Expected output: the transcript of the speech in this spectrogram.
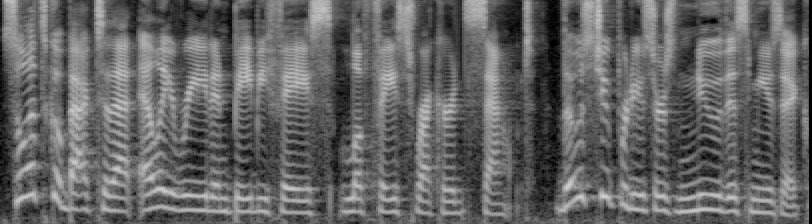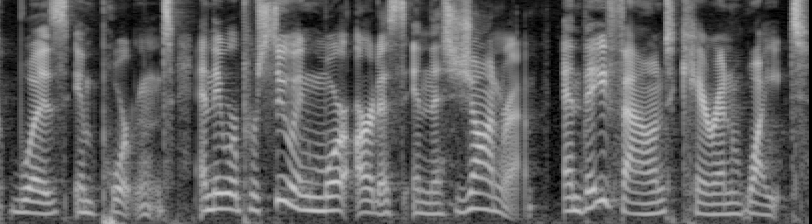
So let's go back to that L.A. Reid and Babyface LaFace Records sound. Those two producers knew this music was important, and they were pursuing more artists in this genre, and they found Karyn White.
